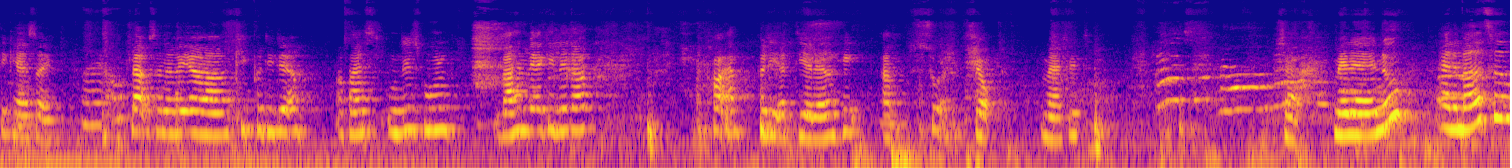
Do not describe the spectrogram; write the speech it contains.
det kan jeg så ikke. Claus han er ved at kigge på de der, og faktisk en lille smule var han ved at give lidt op, tror jeg, fordi at de har lavet helt absurd sjovt, mærkeligt. Så, men øh, nu er det madtid,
